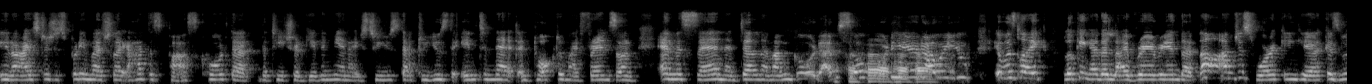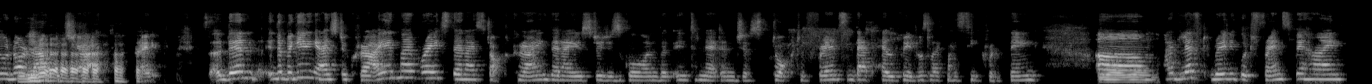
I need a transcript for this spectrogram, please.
you know i used to just pretty much like i had this passcode that the teacher had given me and i used to use that to use the internet and talk to my friends on msn and tell them i'm good i'm so good here how are you? It was like looking at the librarian that no i'm just working here because we were not allowed yeah. to chat right? So then in the beginning i used to cry in my breaks then i stopped crying then i used to just go on the internet and just talk to friends and that helped me. It was like my secret thing um, I'd left really good friends behind,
